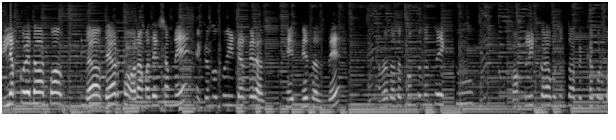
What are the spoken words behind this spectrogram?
ফিল আপ করে দেওয়ার পর দেওয়ার পর আমাদের সামনে একটা নতুন ইন্টারফেস আসবে ফেস আসবে। আমরা ততক্ষণ পর্যন্ত একটু কমপ্লিট করা পর্যন্ত অপেক্ষা করব।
